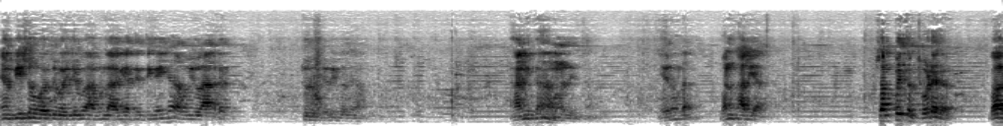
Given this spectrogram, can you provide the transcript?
यहाँ बिसौँ वर्ष भइसक्यो आफू लाग्यो त्यतिकै छ, अब यो आएर चुरो फेरि हामी कहाँ हुन दिन्छौँ? हेरौँला। भन्न थालिहाल्छ सबै त छोडेर घर,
